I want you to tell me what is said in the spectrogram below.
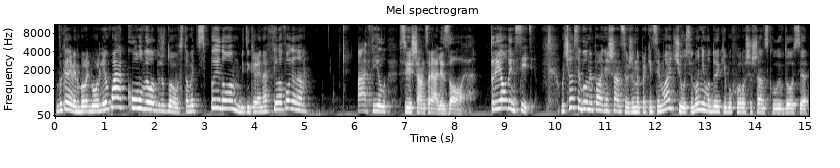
Виграє він боротьбу Лівая, Колвіла дуже здорово ставить спину, відіграє на Філа Фодена. А Філ свій шанс реалізовує. 3-1 Сіті. У Челсі були непогані шанси вже наприкінці матчу. У Ноніма деякий був хороший шанс, коли вдалося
